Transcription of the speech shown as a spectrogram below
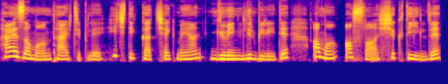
Her zaman tertipli, hiç dikkat çekmeyen güvenilir biriydi ama asla şık değildi.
